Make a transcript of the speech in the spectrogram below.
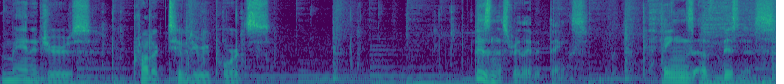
managers, productivity reports, business-related things, things of business.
